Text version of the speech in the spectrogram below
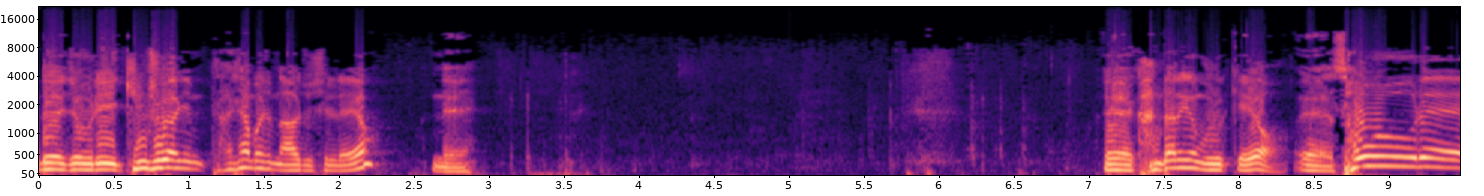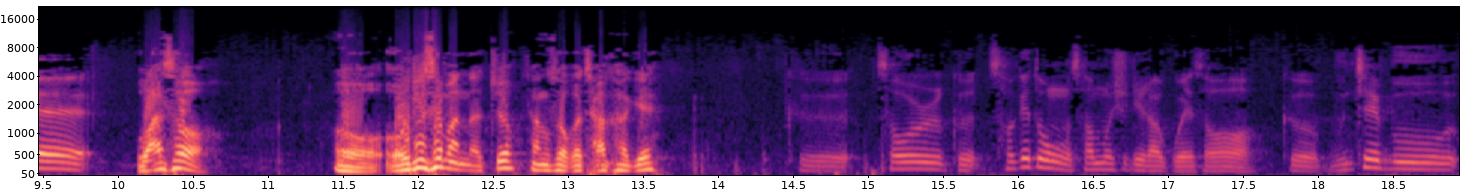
네, 저 우리 김주관님 다시 한 번 좀 나와주실래요? 네. 예, 간단하게 물을게요. 예, 서울에 와서 어, 어디서 만났죠? 장소가 정확하게? 그 서울 그 서계동 사무실이라고 해서 그 문체부에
